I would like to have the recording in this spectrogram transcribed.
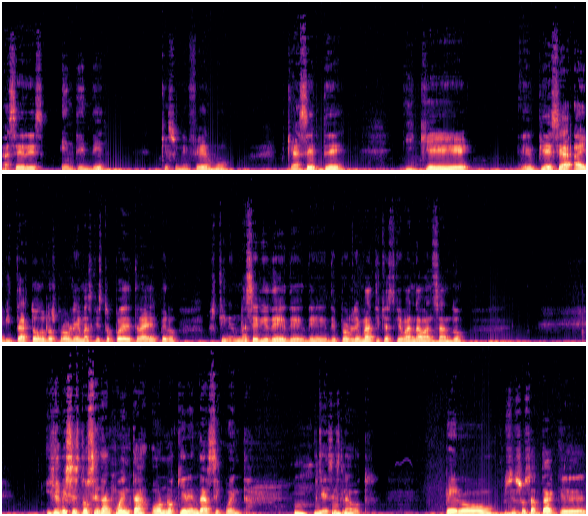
hacer es entender que es un enfermo, que acepte y que empiece a, evitar todos los problemas que esto puede traer, pero pues, tienen una serie de, de, problemáticas que van avanzando y a veces no se dan cuenta o no quieren darse cuenta, que esa es la otra. Pero pues esos ataques,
